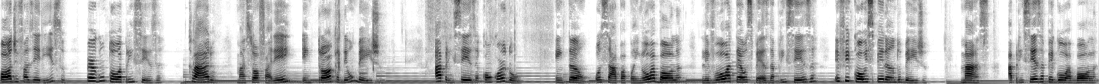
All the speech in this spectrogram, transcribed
Pode fazer isso? perguntou a princesa. Claro, mas só farei em troca de um beijo. A princesa concordou. Então o sapo apanhou a bola, levou até os pés da princesa e ficou esperando o beijo. Mas a princesa pegou a bola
